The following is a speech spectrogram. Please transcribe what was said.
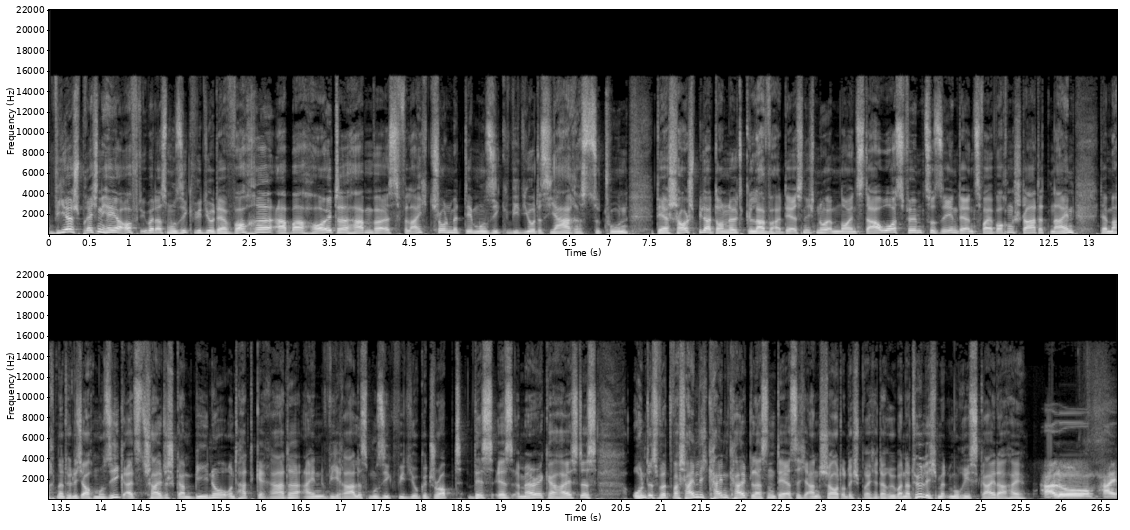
Wir sprechen hier ja oft über das Musikvideo der Woche, aber heute haben wir es vielleicht schon mit dem Musikvideo des Jahres zu tun. Der Schauspieler Donald Glover, der ist nicht nur im neuen Star Wars-Film zu sehen, der in zwei Wochen startet, nein, der macht natürlich auch Musik als Childish Gambino und hat gerade ein virales Musikvideo gedroppt. This is America heißt es. Und es wird wahrscheinlich keinen kalt lassen, der es sich anschaut und ich spreche darüber natürlich mit Maurice Geider. Hi. Hallo, hi.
